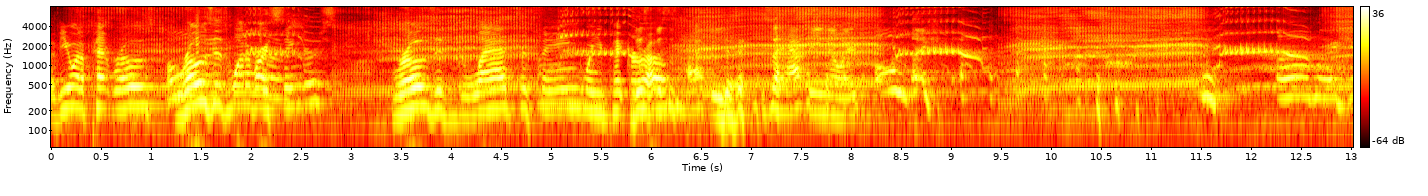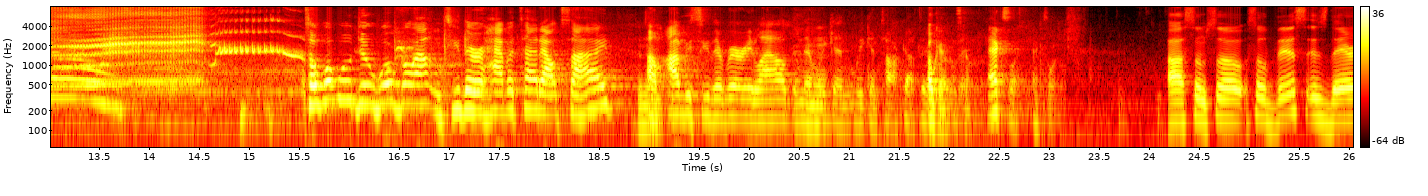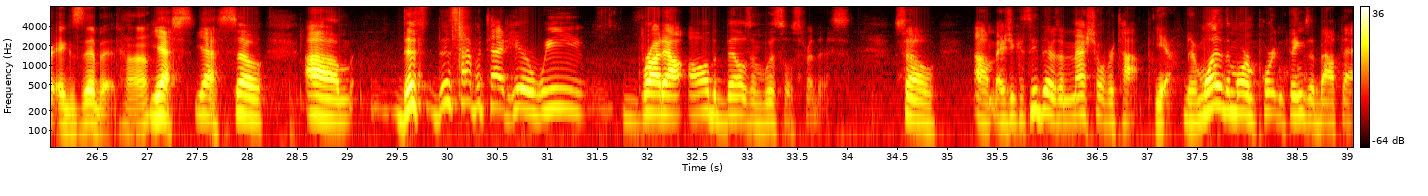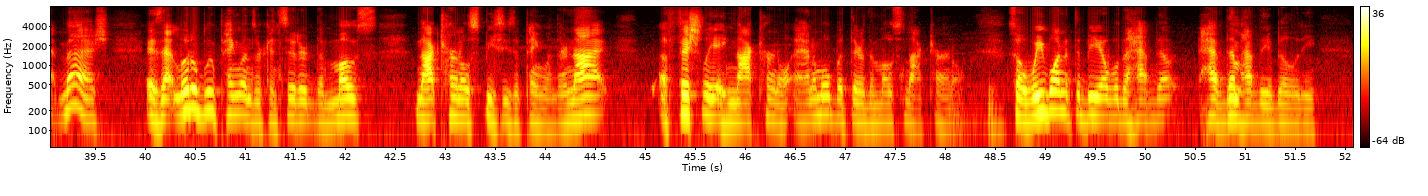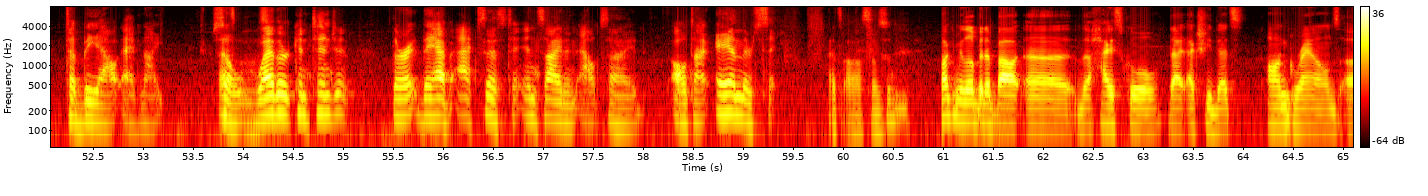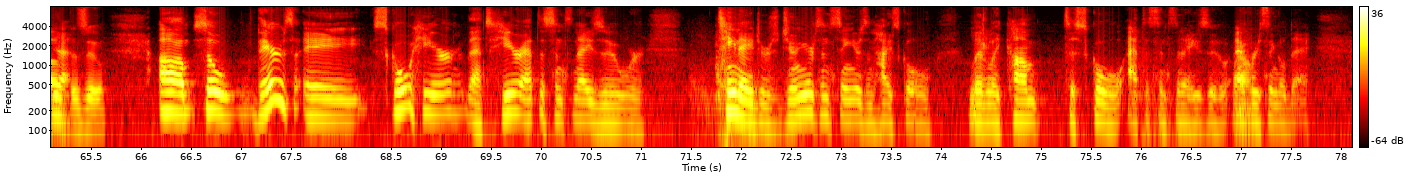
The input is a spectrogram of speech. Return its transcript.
if you want to pet Rose, Rose is one of our singers. Rose is glad to sing when you pick her This, up. this is happy. this is a happy noise. Oh my god. Oh my god! So what we'll do, we'll go out and see their habitat outside. Um, obviously, they're very loud, and then we can we can talk out there. Okay, let's go. Excellent, excellent. Awesome. So so this is their exhibit, huh? Yes, yes. So um, this this habitat here, we brought out all the bells and whistles for this. So um, as you can see, there's a mesh over top. Yeah. Then one of the more important things about that mesh is that little blue penguins are considered the most nocturnal species of penguin. They're not officially a nocturnal animal, but they're the most nocturnal. So we wanted to be able to have them have them have the ability to be out at night. So awesome. weather contingent, they they have access to inside and outside all time, and they're safe. That's awesome. Talk to me a little bit about uh, the high school that actually that's on grounds of Yeah. the zoo. Um, so there's a school here that's here at the Cincinnati Zoo where teenagers, juniors and seniors in high school, literally come to school at the Cincinnati Zoo Wow. every single day.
